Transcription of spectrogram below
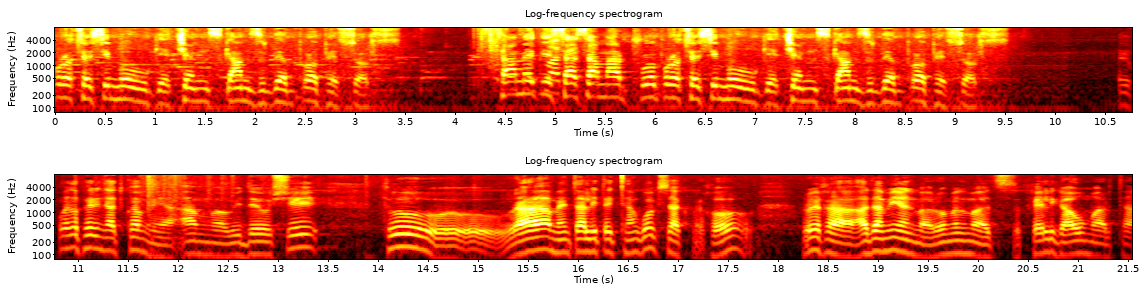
პროცესი მოუგე ჩემს გამზრდელ პროფესორს 13 სასამართლო პროცესი მოუგე ჩემს გამზრდელ პროფესორს. ყველაფერი ნათქვამია ამ ვიდეოში. თუ რა მენტალიტეტთან გვაქვს საქმე, ხო? რო ეხა ადამიანმა რომელმაც ხელი გაუმართა,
